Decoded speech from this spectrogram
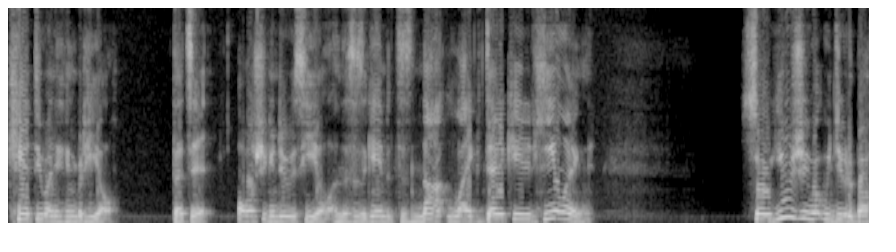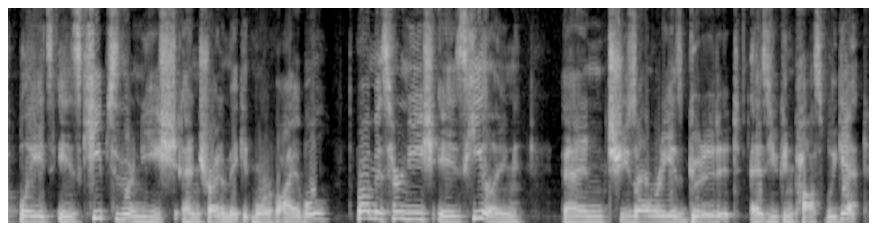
can't do anything but heal. That's it. All she can do is heal, and this is a game that does not like dedicated healing. So usually what we do to buff blades is keep to their niche and try to make it more viable. The problem is her niche is healing, and she's already as good at it as you can possibly get.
